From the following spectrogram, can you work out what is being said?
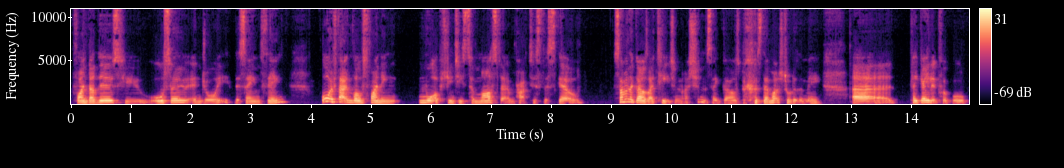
find others who also enjoy the same thing, or if that involves finding more opportunities to master and practice the skill. Some of the girls I teach, and I shouldn't say girls because they're much taller than me, uh, play Gaelic football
